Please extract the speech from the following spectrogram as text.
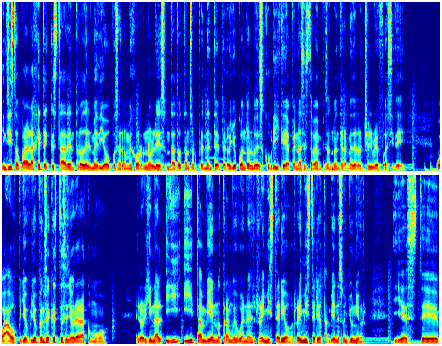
Insisto, para la gente que está dentro del medio, pues a lo mejor no le es un dato tan sorprendente, pero yo cuando lo descubrí, que apenas estaba empezando a enterarme de la lucha libre, fue así de, wow, yo, yo pensé que este señor era como el original y, y, también otra muy buena es Rey Misterio. Rey Misterio también es un junior. Y este...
